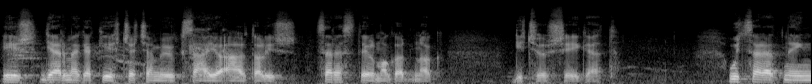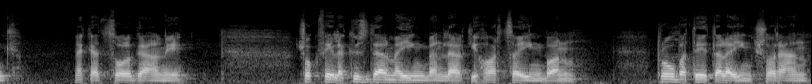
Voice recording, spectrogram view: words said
és gyermekek és csecsemők szája által is szereztél magadnak dicsőséget. Úgy szeretnénk neked szolgálni sokféle küzdelmeinkben, lelki harcainkban, próbatételeink során,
